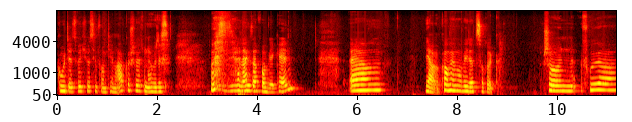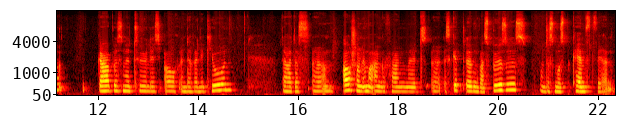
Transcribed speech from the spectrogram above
gut, jetzt bin ich ein bisschen vom Thema abgeschwiffen, aber das müssen Sie ja langsam von mir kennen. Ähm, ja, kommen wir mal wieder zurück. Schon früher gab es natürlich auch in der Religion, da hat das ähm, auch schon immer angefangen mit, äh, es gibt irgendwas Böses und es muss bekämpft werden.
